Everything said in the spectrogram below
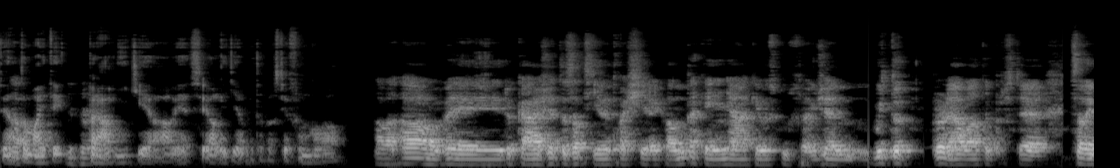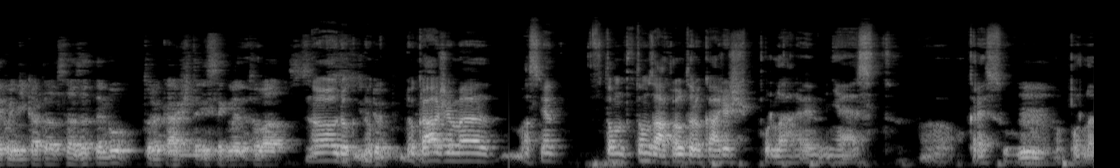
ty na to mají ty mhm. právníky a věci a lidi, aby to prostě fungovalo. Ale a vy dokážete zacílit vaši reklamu taky nějakým způsobem, že buď to prodáváte prostě celý podnikatel CZ, nebo to dokážete i segmentovat? No, do, do, dokážeme vlastně v tom, v tom základu to dokážeš podle, nevím, měst, okresů, hmm. podle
